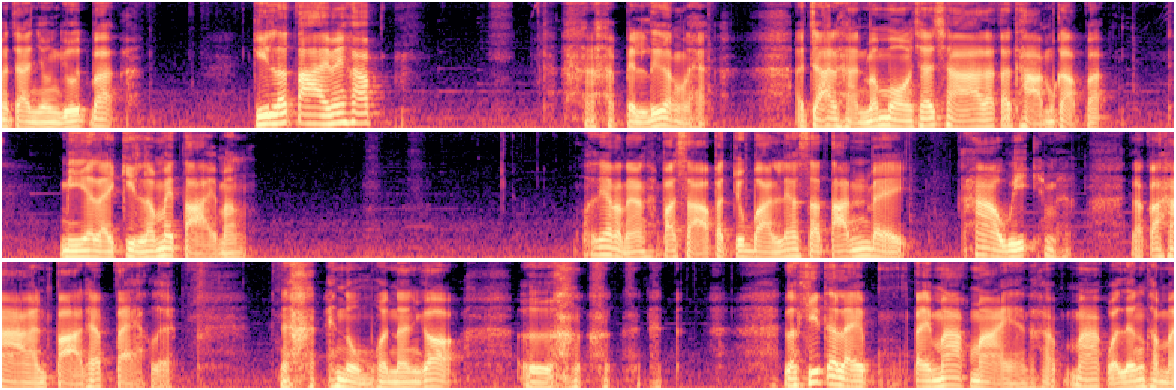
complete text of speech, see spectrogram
อาจารย์ยงยุทธว่ากินแล้วตายไหมครับ เป็นเรื่องเลยฮะอาจารย์หันมามองช้าๆ แล้วก็ถามกลับว่ามีอะไรกินแล้วไม่ตายมั้งเรียกอะไรนะภาษาปัจจุบันเรียกสตันไปห้าวิใช่ไหมแล้วก็หากันป่าแทบแตกเลย นะไอ้หนุ่มคนนั้นก็ เออ เราคิดอะไรไปมากมายนะครับ มากกว่าเรื่องธรรม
